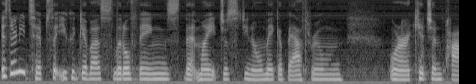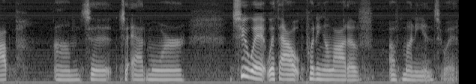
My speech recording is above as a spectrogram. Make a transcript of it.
Is there any tips that you could give us, little things that might just, you know, make a bathroom or a kitchen pop um, to to add more to it without putting a lot of, of money into it?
